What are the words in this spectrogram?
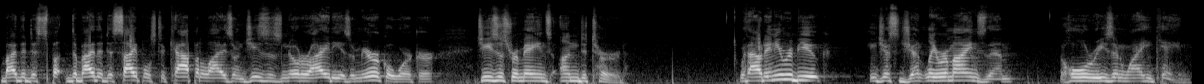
by the, by the disciples to capitalize on Jesus' notoriety as a miracle worker, Jesus remains undeterred. Without any rebuke, he just gently reminds them the whole reason why he came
